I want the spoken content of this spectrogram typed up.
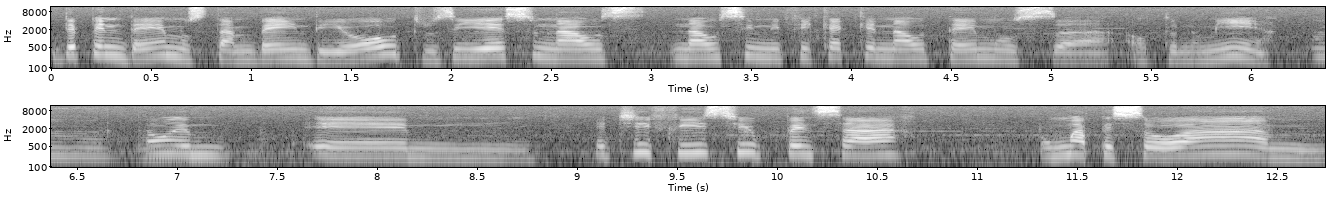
dependemos também de outros e isso não, não significa que não temos uh, autonomia. Uhum, então uhum. É, é, é, difícil pensar uma pessoa um,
